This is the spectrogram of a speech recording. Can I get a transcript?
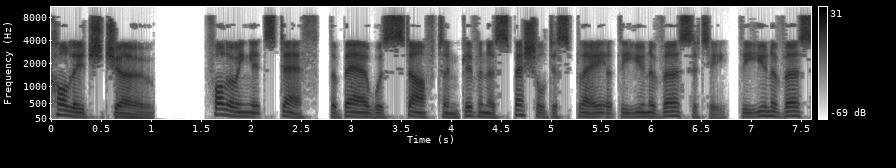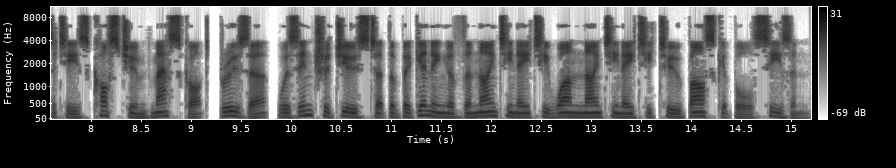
College Joe. Following its death, the bear was stuffed and given a special display at the university. The university's costumed mascot, Bruiser, was introduced at the beginning of the 1981-1982 basketball season.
